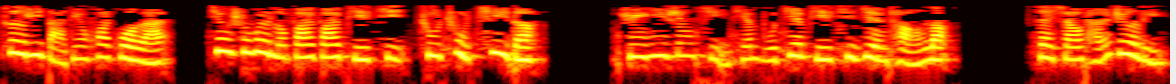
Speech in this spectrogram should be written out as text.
特意打电话过来，就是为了发发脾气、出出气的。君医生几天不见，脾气见长了。在萧谭这里，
